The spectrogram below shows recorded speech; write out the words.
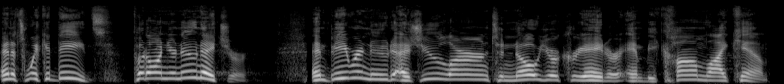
and its wicked deeds. Put on your new nature and be renewed as you learn to know your Creator and become like Him.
